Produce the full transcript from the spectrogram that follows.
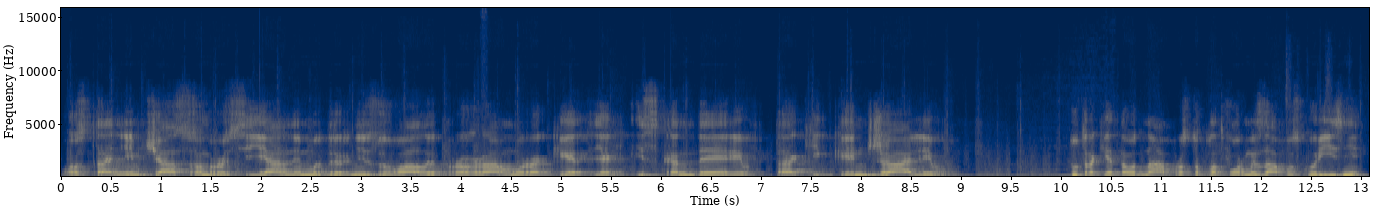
Останнім часом росіяни модернізували програму ракет як іскандерів, так і кинджалів. Тут ракета одна, просто платформи запуску різні.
